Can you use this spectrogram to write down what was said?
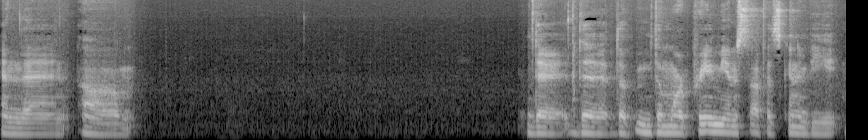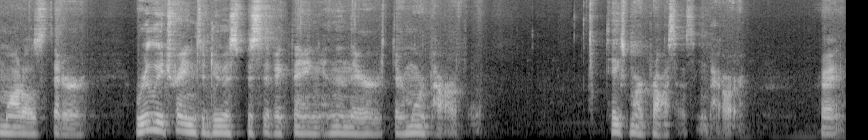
and then um, the the the the more premium stuff is going to be models that are really trained to do a specific thing, and then they're they're more powerful. It takes more processing power, right?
